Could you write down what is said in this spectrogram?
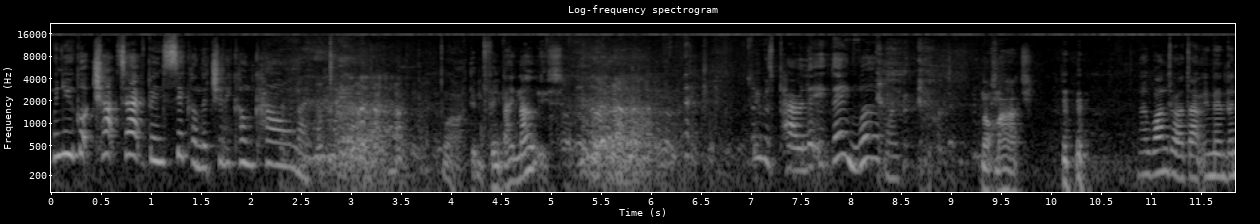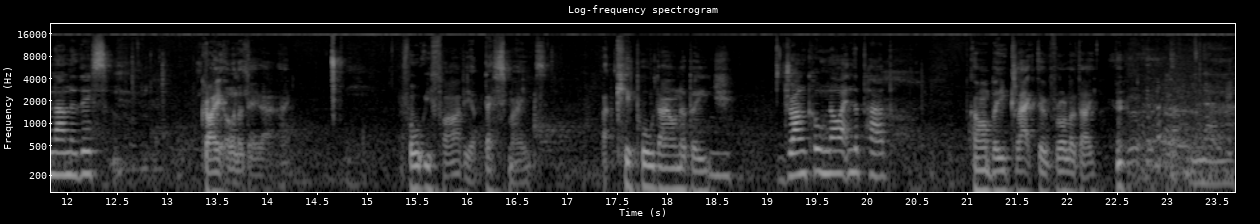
When you got chucked out for being sick on the chili con carne? Well, I didn't think they'd notice. we was paralytic then, weren't we? Not much. No wonder I don't remember none of this. Great holiday, that, eh? 45 of your best mates, a kip all down the beach. Drunk all night in the pub. Can't be Clacton for holiday. No.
